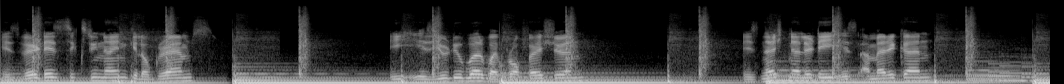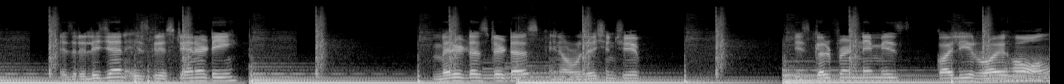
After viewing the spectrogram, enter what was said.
His weight is 69 kilograms. He is YouTuber by profession. His nationality is American. His religion is Christianity. Marital status in a relationship. His girlfriend name is Kylie Roy Hall.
